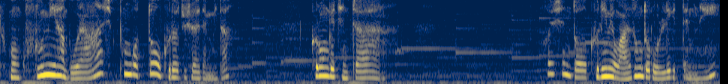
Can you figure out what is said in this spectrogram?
저건 구름이야 뭐야 싶은 것도 그려주셔야 됩니다. 그런 게 진짜 훨씬 더 그림의 완성도를 올리기 때문에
